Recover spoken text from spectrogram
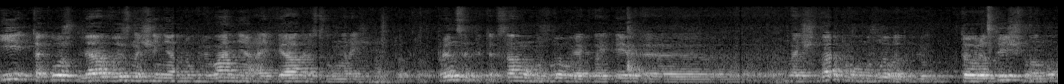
І також для визначення дублювання IP-адресу в мережі. Тобто, в принципі, так само можливо, як в IP в 4 можливо теоретично, ну,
